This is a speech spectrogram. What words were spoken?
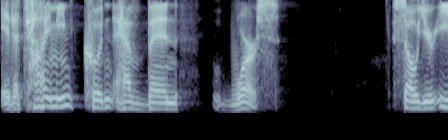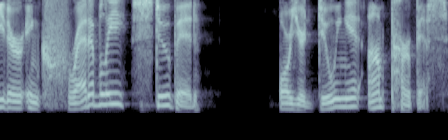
The timing couldn't have been worse. So you're either incredibly stupid or you're doing it on purpose,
